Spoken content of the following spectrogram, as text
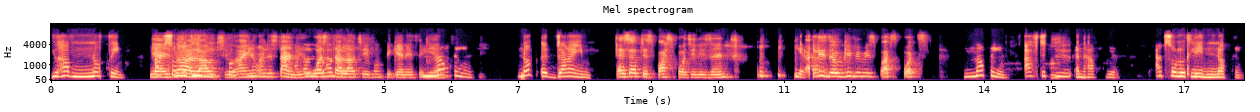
you have nothing, Yeah, it's not allowed to. I understand. It wasn't allowed to even pick anything. Yeah. nothing, not a dime. Except his passport in his hand. Yes. At least they'll give him his passport. Nothing after Mm. two and a half years. Absolutely nothing.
